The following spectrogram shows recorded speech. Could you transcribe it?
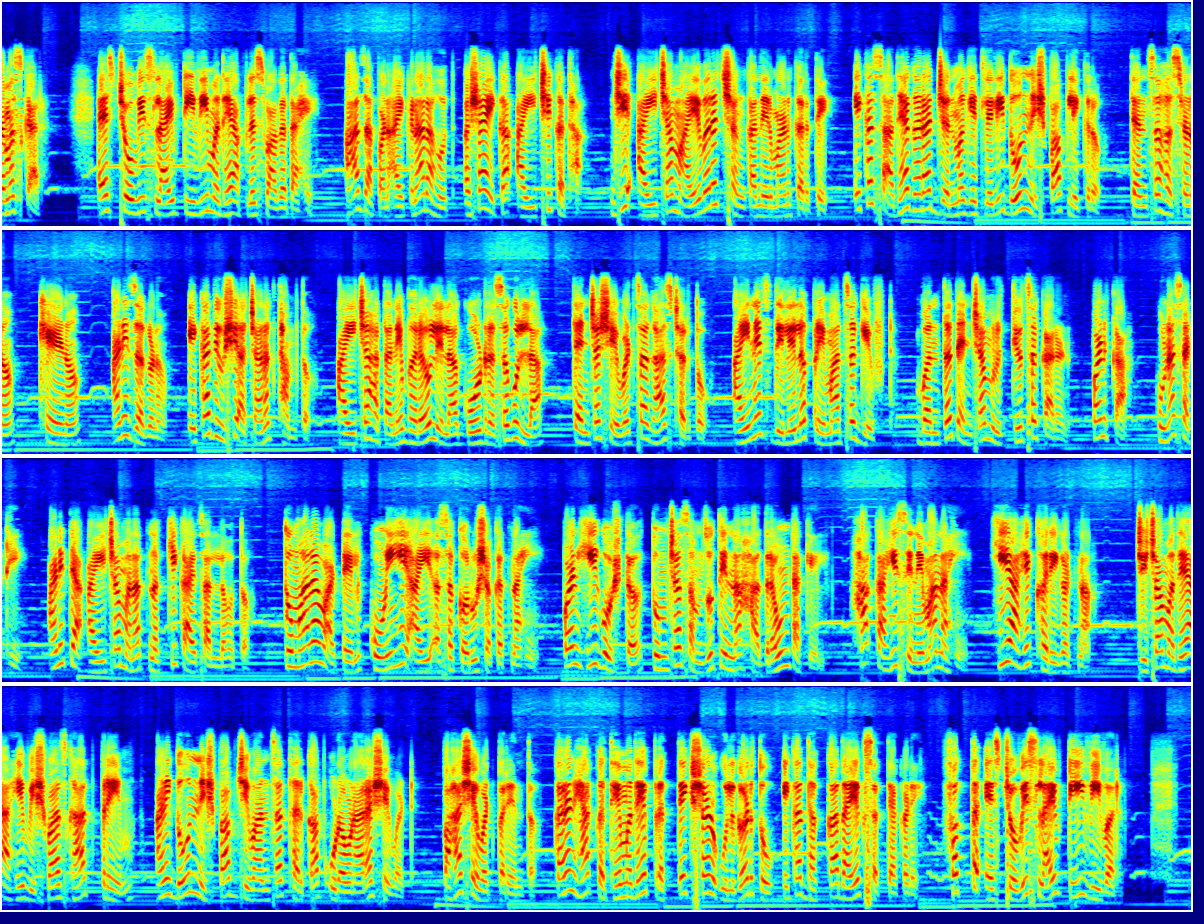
नमस्कार. एस चोवीस live TV मध्ये आपलं स्वागत आहे. आज आपण ऐकणार आहोत अशा एका आईची कथा जी आईच्या मायेवरच शंका निर्माण करते. एका साध्या घरात जन्म घेतलेली दोन निष्पाप लेकरं. त्यांचं हसणं खेळणं आणि जगणं एका दिवशी अचानक थांबतं. आईच्या हाताने भरवलेला गोड रसगुल्ला त्यांच्या शेवटचा घास ठरतो. आईनेच दिलेलं प्रेमाचं गिफ्ट बनतं त्यांच्या मृत्यूचं कारण. पण का? कुणासाठी? आणि त्या आईच्या मनात नक्की काय चाललं होतं? तुम्हाला वाटेल कोणीही आई असं करू शकत नाही. पण ही गोष्ट तुमच्या समजुतींना हादरवून टाकेल. हा काही सिनेमा नाही. ही आहे खरी घटना. जिच्यामध्ये आहे विश्वासघात प्रेम आणि दोन निष्पाप जीवांचा थरकाप उडवणारा शेवट. पहा शेवटपर्यंत. कारण ह्या कथेमध्ये प्रत्येक क्षण उलगडतो एका धक्कादायक सत्याकडे. फक्त एस चोवीस लाईव्ह टीव्ही वर.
